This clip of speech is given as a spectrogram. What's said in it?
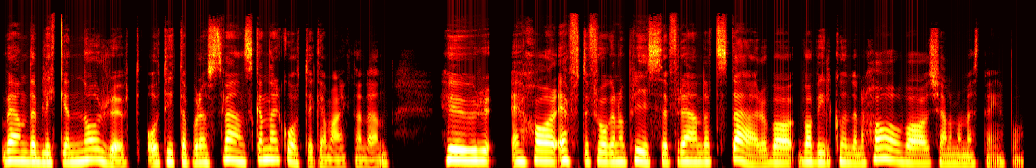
vänder blicken norrut och tittar på den svenska narkotikamarknaden. Hur eh, har efterfrågan och priser förändrats där? Och vad, vad vill kunderna ha och vad tjänar man mest pengar på?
